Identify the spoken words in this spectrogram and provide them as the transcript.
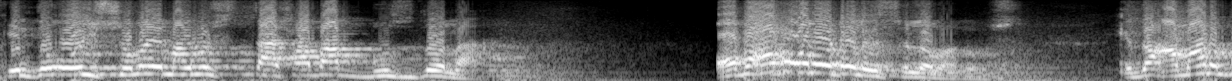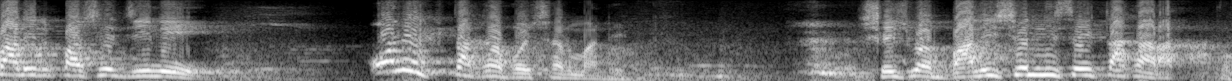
কিন্তু ওই সময় মানুষ চাষাবাদ বুঝতো না। অভাব অনটনে ছিল মানুষ। কিন্তু আমার বাড়ির পাশে যিনি অনেক টাকা পয়সার মালিক। সেই সময় বালিশের নিচেই টাকা রাখতো।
